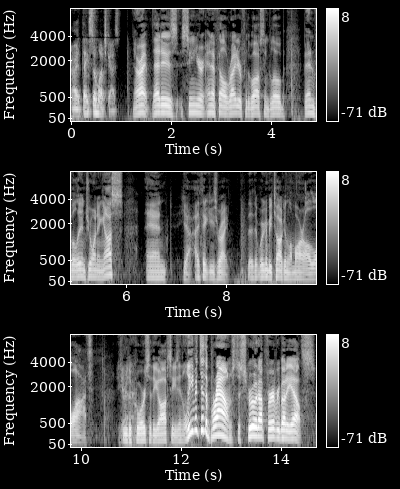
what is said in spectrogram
All right. Thanks so much, guys. All right. That is senior NFL writer for the Boston Globe, Ben Volin, joining us. And yeah, I think he's right. We're going to be talking Lamar a lot through yeah. the course of the offseason. Leave it to the Browns to screw it up for everybody else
